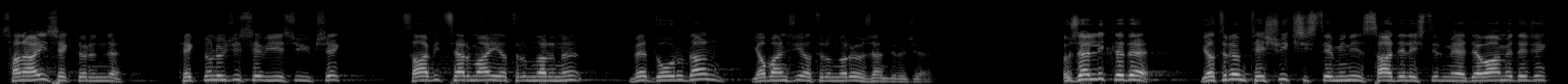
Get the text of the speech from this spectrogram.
sanayi sektöründe teknoloji seviyesi yüksek, sabit sermaye yatırımlarını ve doğrudan yabancı yatırımları özendireceğiz. Özellikle de yatırım teşvik sistemini sadeleştirmeye devam edecek,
